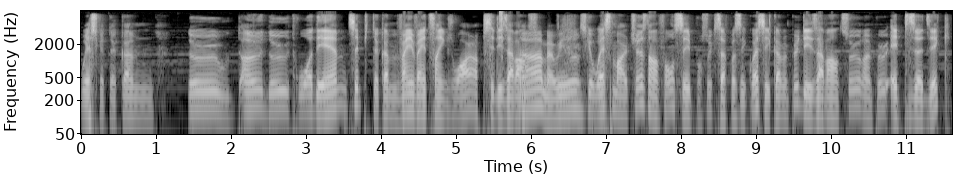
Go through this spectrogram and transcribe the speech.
où est-ce que t'as comme deux ou un, deux, trois DM, tu sais, puis t'as comme 20-25 joueurs, puis c'est des aventures. Ah, ben oui. Parce que West Marches, dans le fond, c'est pour ceux qui savent pas c'est quoi, c'est comme un peu des aventures un peu épisodiques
